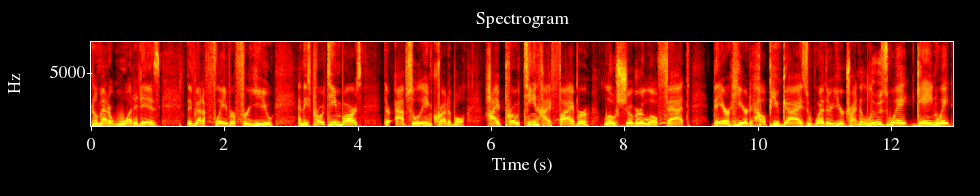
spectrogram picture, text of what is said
no matter what it is, they've got a flavor for you. And these protein bars, they're absolutely incredible. High protein, high fiber, low sugar, low fat. They are here to help you guys, whether you're trying to lose weight, gain weight,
